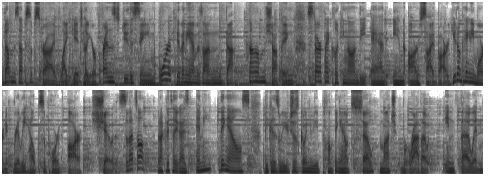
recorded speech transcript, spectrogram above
Thumbs up, subscribe, like it, tell your friends to do the same, or if you have any Amazon.com shopping, start by clicking on the ad in our sidebar. You don't pay any more, and it really helps support our shows. So that's all. I'm not going to tell you guys anything else because we're just going to be pumping out so much Bravo info and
